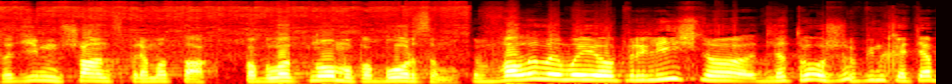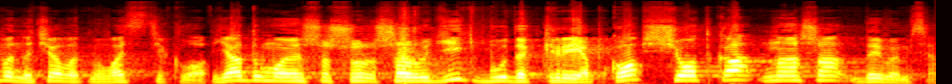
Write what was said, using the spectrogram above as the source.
дадим шанс прямо так. По блатному, по борзому. Ввалили ми його прилічно для того, щоб він хоча б почав отмивати стекло. Я думаю, що шарудіть буде крепко. Щотка наша, дивимося.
